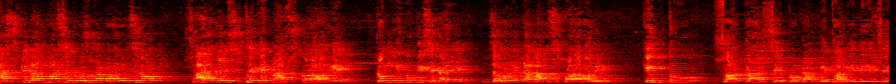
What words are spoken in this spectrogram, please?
আজকে লং মার্চের ঘোষণা করা হয়েছিল সারা দেশ থেকে মার্চ করা হবে টঙ্গিমুখী সেখানে জহরের নামাজ পড়া হবে। কিন্তু সরকার সেই প্রোগ্রামকে থামিয়ে দিয়েছে।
